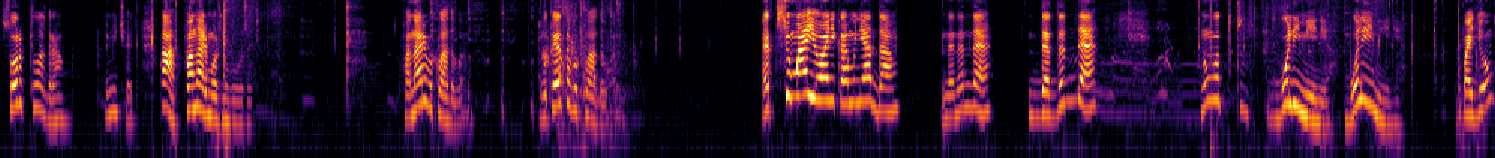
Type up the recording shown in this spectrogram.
40 килограмм. Замечательно. А, фонарь можно выложить. Фонарь выкладываем. Вот это выкладываем. Это все мое, никому не отдам. Да-да-да. Да-да-да. Ну вот, более-менее. Более-менее. Пойдем.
